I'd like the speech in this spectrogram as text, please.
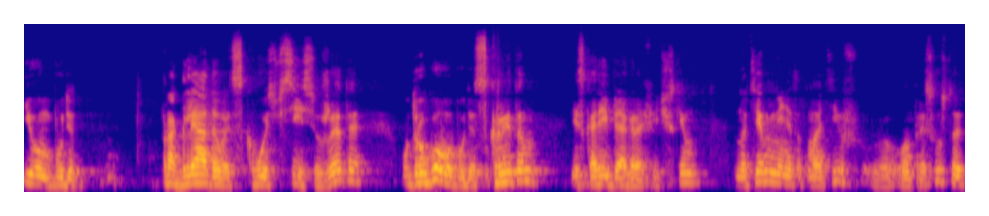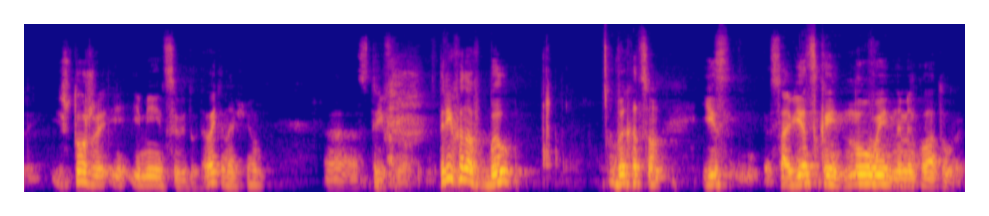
и он будет проглядывать сквозь все сюжеты. У другого будет скрытым и скорее биографическим. Но тем не менее этот мотив, э, он присутствует. И что же имеется в виду? Давайте начнем э, с Трифонова. Трифонов был выходцем из советской новой номенклатуры.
